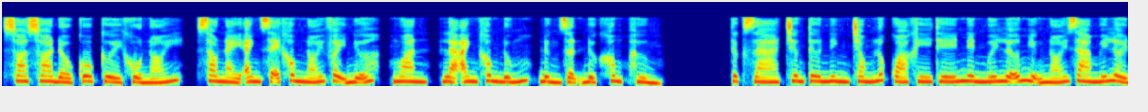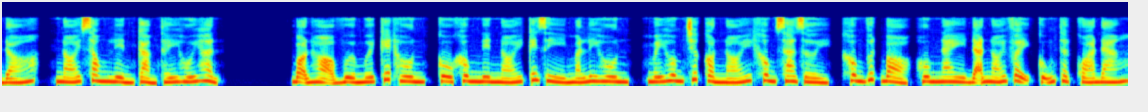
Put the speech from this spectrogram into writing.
xoa xoa đầu cô cười khổ nói, sau này anh sẽ không nói vậy nữa, ngoan, là anh không đúng, đừng giận được không, hửm. Thực ra Trương Tư Ninh trong lúc quá khí thế nên mới lỡ miệng nói ra mấy lời đó, nói xong liền cảm thấy hối hận. Bọn họ vừa mới kết hôn, cô không nên nói cái gì mà ly hôn, mấy hôm trước còn nói không xa rời, không vứt bỏ, hôm nay đã nói vậy cũng thật quá đáng.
